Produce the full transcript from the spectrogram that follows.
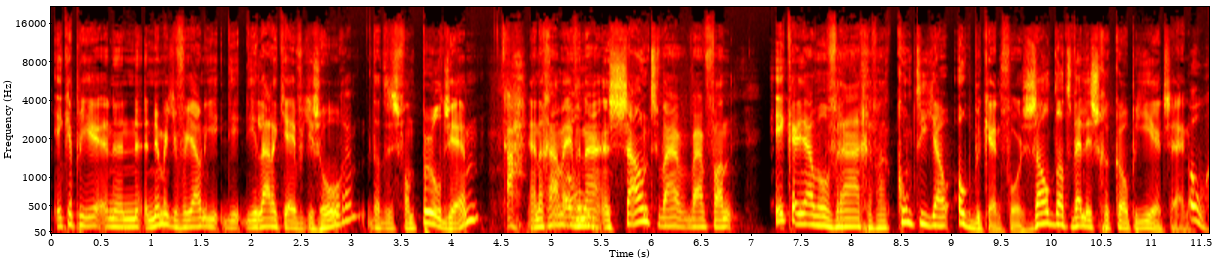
ik heb hier een, een nummertje voor jou, die, die, die laat ik je eventjes horen. Dat is van Pearl Jam. Ah. En dan gaan we even Oh. naar een sound waar, waarvan ik aan jou wil vragen... Van, komt die jou ook bekend voor? Zal dat wel eens gekopieerd zijn? Oh,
